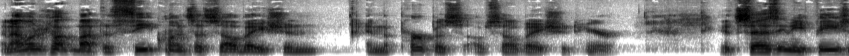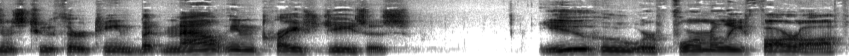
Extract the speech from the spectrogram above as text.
And I want to talk about the sequence of salvation and the purpose of salvation here. It says in Ephesians 2:13, "But now in Christ Jesus, you who were formerly far off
